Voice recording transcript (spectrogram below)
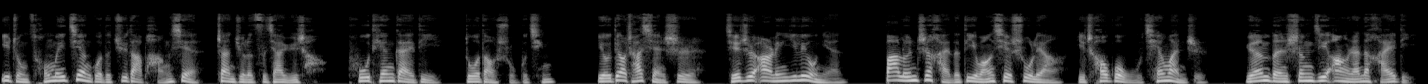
一种从没见过的巨大螃蟹占据了自家渔场，铺天盖地，多到数不清。有调查显示，截至二零一六年。巴伦支海的帝王蟹数量已超过五千万只。原本生机盎然的海底，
